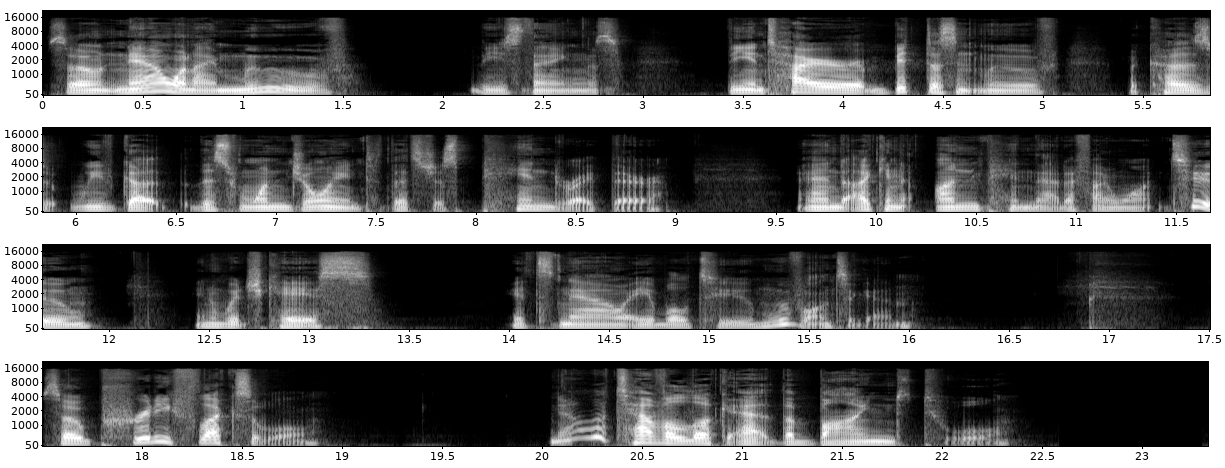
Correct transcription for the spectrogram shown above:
So now when I move these things, the entire bit doesn't move because we've got this one joint that's just pinned right there and I can unpin that if I want to, in which case it's now able to move once again. So pretty flexible. Now let's have a look at the bind tool.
